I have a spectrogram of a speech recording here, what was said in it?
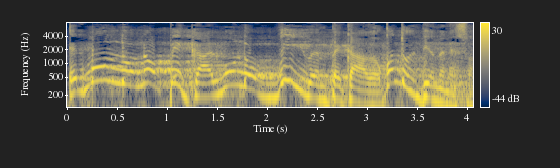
El mundo no peca, el mundo vive en pecado. ¿Cuántos entienden eso?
